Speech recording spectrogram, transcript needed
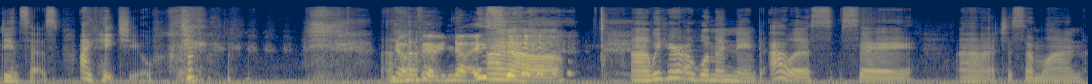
Dean says, I hate you. Not very nice. I know. Uh, we hear a woman named Alice say uh, to someone,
